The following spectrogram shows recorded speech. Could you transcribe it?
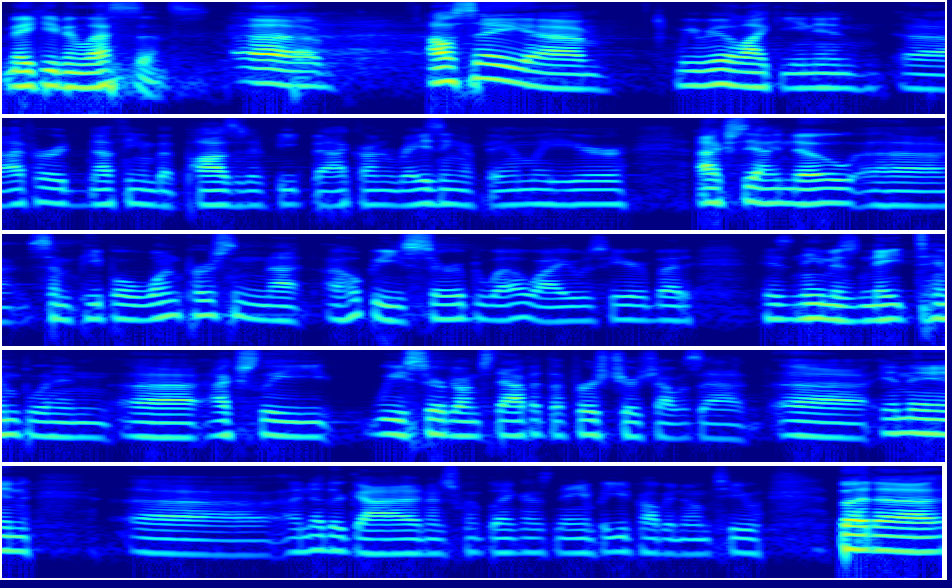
make even less sense. Uh, I'll say um, we really like Enid. Uh, I've heard nothing but positive feedback on raising a family here. Actually, I know uh, some people. One person that I hope he served well while he was here, but his name is Nate Templin. Uh, actually, we served on staff at the first church I was at, uh, and then. Uh, another guy, and I just went blank on his name, but you'd probably know him too. But uh,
